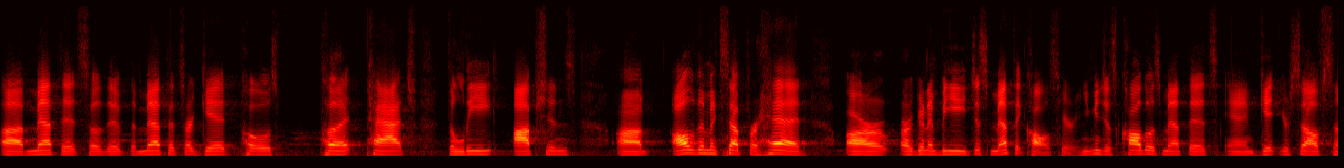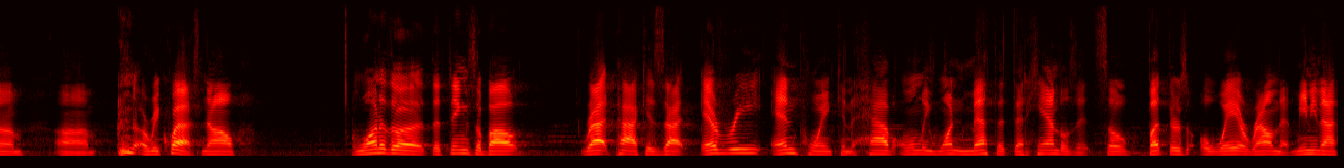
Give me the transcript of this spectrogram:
uh, methods. So the, the methods are GET, POST, PUT, patch, delete, options. Um, all of them except for head are, are going to be just method calls here. And you can just call those methods and get yourself some um, a request. Now, one of the, the things about Ratpack is that every endpoint can have only one method that handles it. So, but there's a way around that, meaning that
